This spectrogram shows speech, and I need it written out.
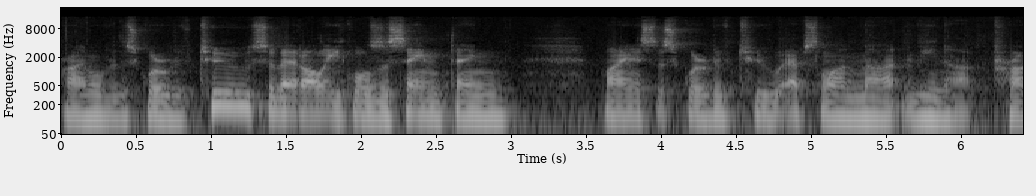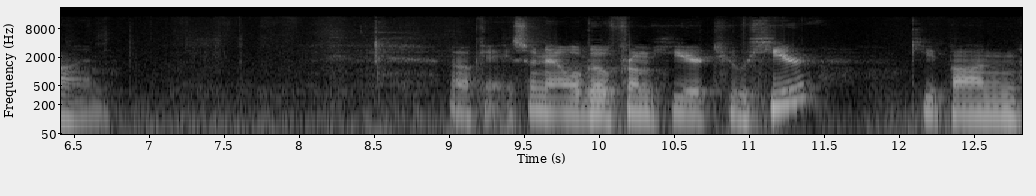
prime over the square root of 2. So that all equals the same thing minus the square root of 2 epsilon naught v naught prime. Okay, so now we'll go from here to here. Keep on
